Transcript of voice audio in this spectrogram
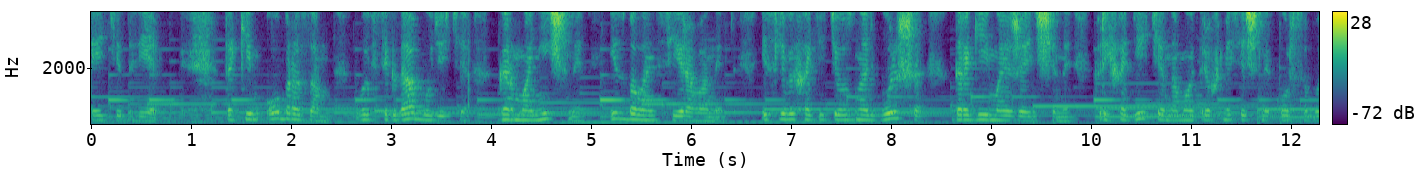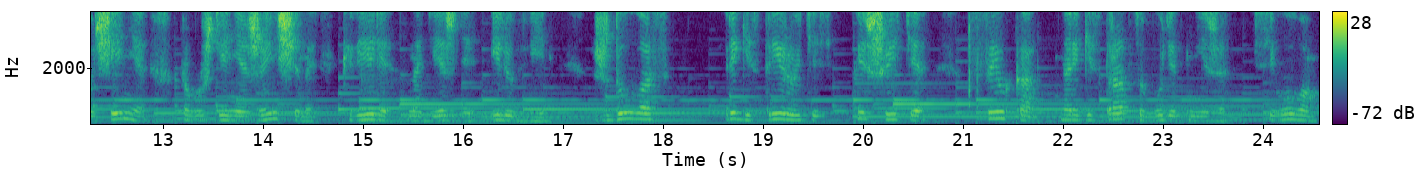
эти две. Таким образом, вы всегда будете гармоничны и сбалансированы. Если вы хотите узнать больше, дорогие мои женщины, приходите на мой трехмесячный курс обучения «Пробуждение женщины к вере, надежде и любви». Жду вас, регистрируйтесь, пишите. Ссылка на регистрацию будет ниже. Всего вам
